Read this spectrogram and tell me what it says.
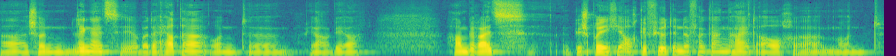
Äh, schon länger jetzt hier bei der Hertha und äh, ja, wir haben bereits Gespräche auch geführt in der Vergangenheit auch ähm, und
